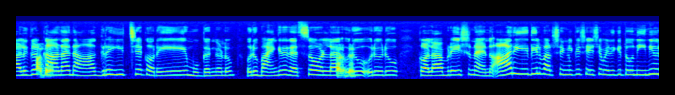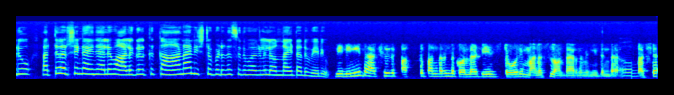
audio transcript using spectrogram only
ആളുകൾ കാണാൻ ആഗ്രഹിച്ച കുറേ മുഖങ്ങളും ഒരു ഭയങ്കര രസമുള്ള ഒരു ഒരു ഒരു കൊളാബറേഷൻ ആയിരുന്നു. ആ രീതിയിൽ വർഷങ്ങൾക്ക് ശേഷം എനിക്ക് തോന്നി ഇനി ഒരു പത്ത് വർഷം കഴിഞ്ഞാലും ആളുകൾക്ക് കാണാൻ ഇഷ്ടപ്പെടുന്ന സിനിമകളിൽ ഒന്നായിട്ട് ആയിട്ട് അത് വരും. വിനീത് ആക്ച്വലി ഒരു പത്ത് പന്ത്രണ്ട് കൊല്ലമായിട്ട് ഈ സ്റ്റോറി മനസ്സിലുണ്ടായിരുന്നു വിനീതിന്റെ. പക്ഷെ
